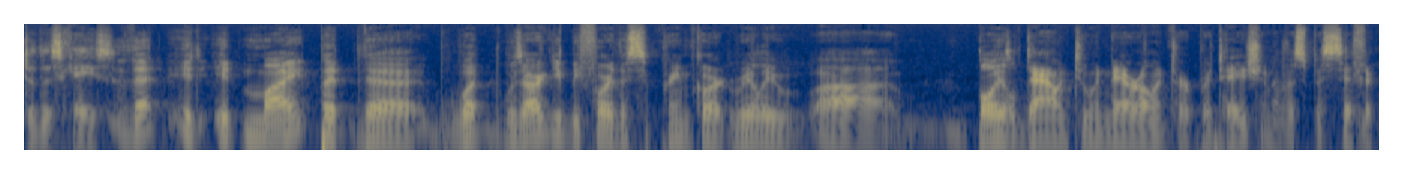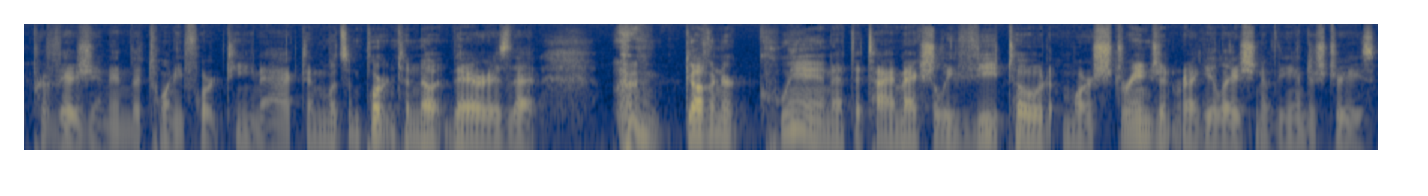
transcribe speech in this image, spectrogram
to this case? That it, it might, but the what was argued before the Supreme Court really uh, boiled down to a narrow interpretation of a specific provision in the 2014 Act. And what's important to note there is that Governor Quinn at the time actually vetoed more stringent regulation of the industries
